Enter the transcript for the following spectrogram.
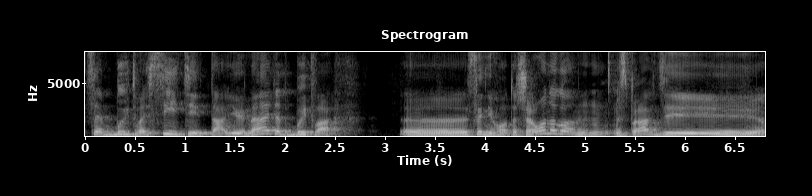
це битва Сіті та Юнайтед, битва е, синього та червоного. Справді.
